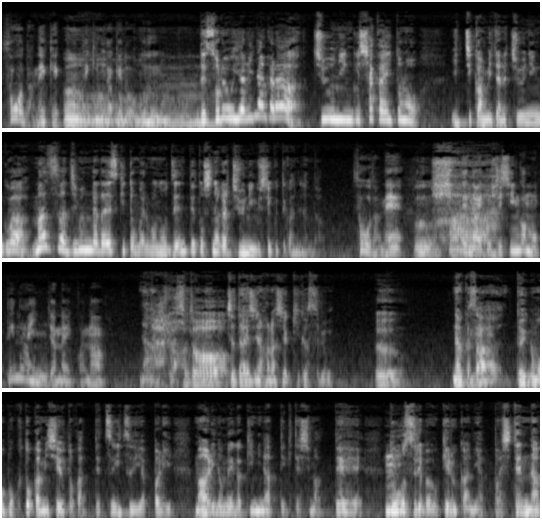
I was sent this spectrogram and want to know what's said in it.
そうだね結果的にだけど。ううんんうん。うん。でそれをやりながらチューニング社会との一致感みたいなチューニングはまずは自分が大好きと思えるものを前提としながらチューニングしていくって感じなんだ。そうだね。うん。そうでないと自信が持てないんじゃないかな。なんかそれなるほど。めっちゃ大事な話な気がする。うん。なんかさ、というのも僕とかミシェルとかってついついやっぱり周りの目が気になってきてしまって、うん。どうすれば受けるかにやっぱ視点流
